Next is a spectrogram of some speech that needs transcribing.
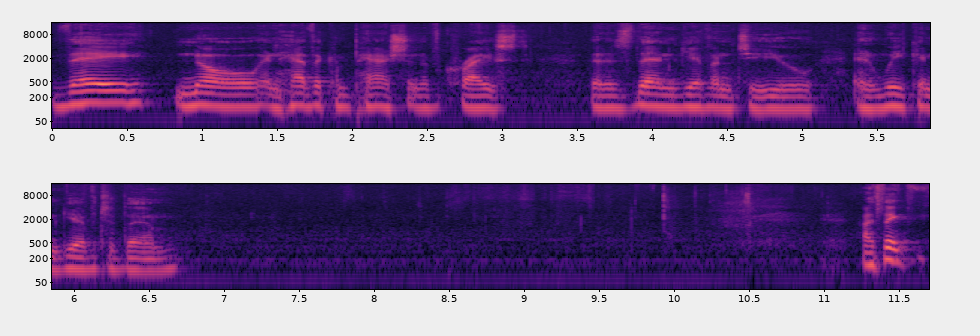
They know and have the compassion of Christ that is then given to you, and we can give to them. I think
